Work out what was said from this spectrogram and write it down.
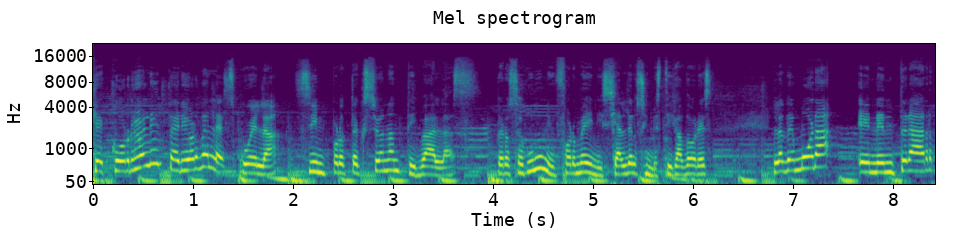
que corrió al interior de la escuela sin protección antibalas, pero según un informe inicial de los investigadores, la demora en entrar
